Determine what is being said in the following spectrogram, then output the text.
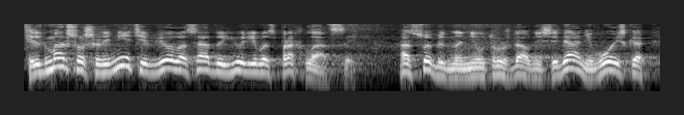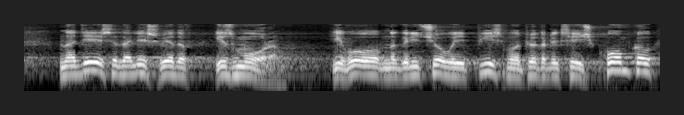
Фельдмаршал Шереметьев ввел осаду Юрьева с прохладцей. Особенно не утруждал ни себя, ни войска, надеясь одолеть шведов измором. Его многоречевые письма Петр Алексеевич комкал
